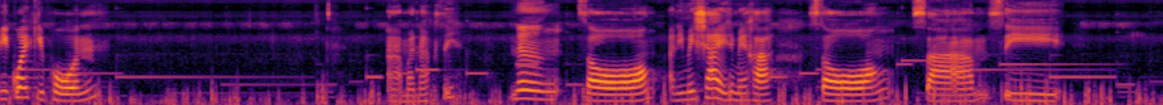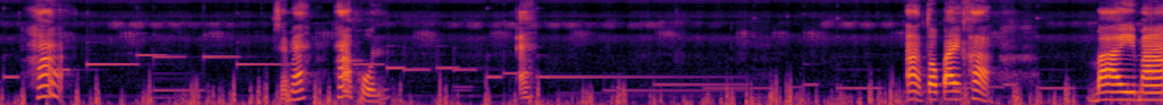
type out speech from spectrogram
มีกล้วยกี่ผล อ่ามานับสิหนึ่งสองอันนี้ไม่ใช่ใช่ไหมคะสองสามสี่ห้าใช่ไหมห้าผลเอ๊ะอะต่อไปค่ะ ใบไม้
